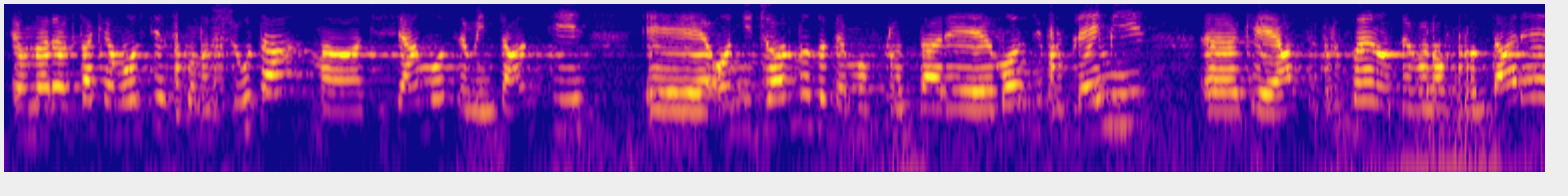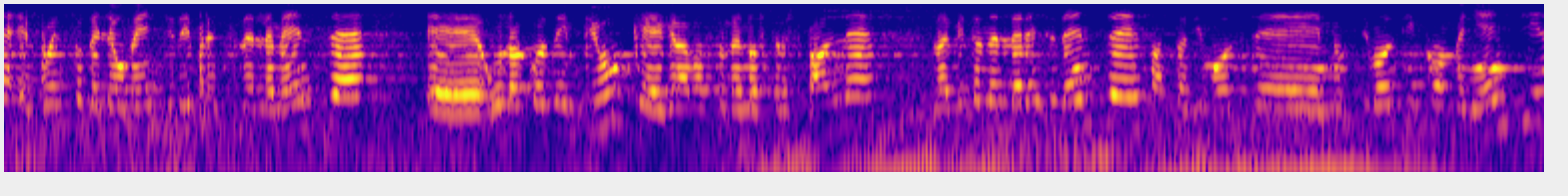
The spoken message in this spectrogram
è una realtà che a molti è sconosciuta, ma ci siamo, siamo in tanti e ogni giorno dobbiamo affrontare molti problemi eh, che altre persone non devono affrontare e questo degli aumenti dei prezzi delle mense e una cosa in più che grava sulle nostre spalle, la vita nelle residenze è fatta di, molte, di molti inconvenienti,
